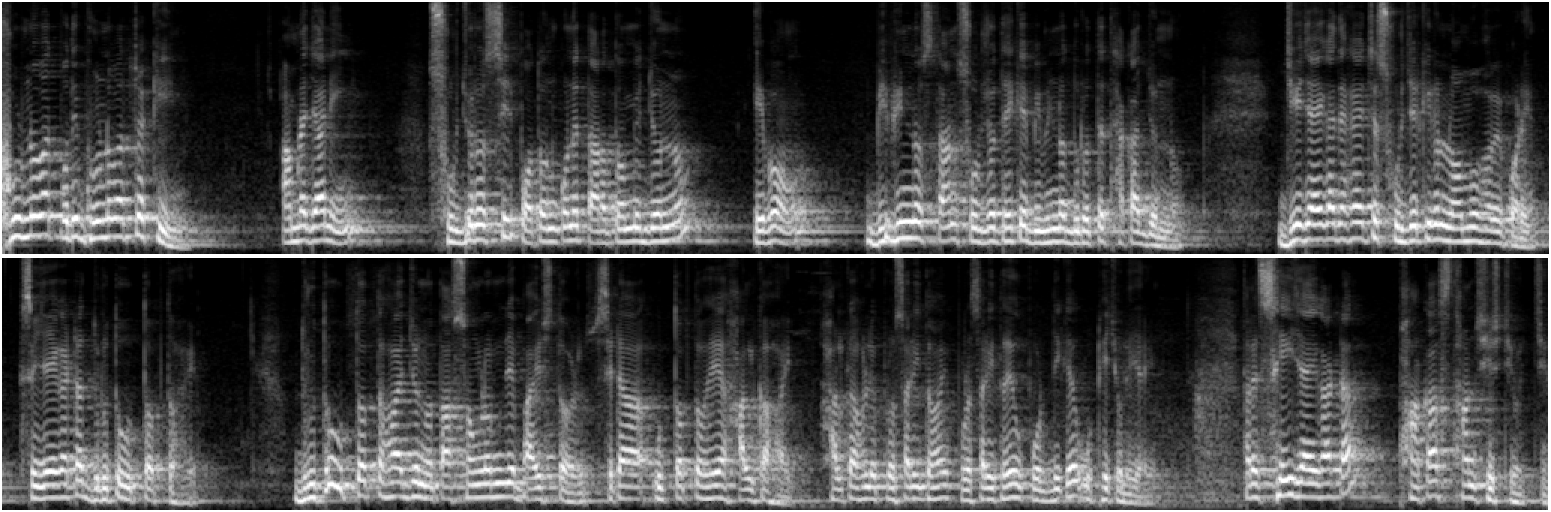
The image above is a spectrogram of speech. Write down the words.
ঘূর্ণবাদ প্রদীপ ঘূর্ণবাদটা কী? আমরা জানি সূর্যরশ্মির পতন কোণের তারতম্যের জন্য এবং বিভিন্ন স্থান সূর্য থেকে বিভিন্ন দূরত্বে থাকার জন্য। যে জায়গা দেখা যাচ্ছে সূর্যের কিরণ লম্বভাবে পড়ে, সেই জায়গাটা দ্রুত উত্তপ্ত হয়। দ্রুত উত্তপ্ত হওয়ার জন্য তার সংলগ্ন যে বায়ুস্তর, সেটা উত্তপ্ত হয়ে হালকা হয়। হালকা হলে প্রসারিত হয়, প্রসারিত হয়ে উপর দিকে উঠে চলে যায়। তাহলে সেই জায়গাটা ফাঁকা স্থান সৃষ্টি হচ্ছে।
